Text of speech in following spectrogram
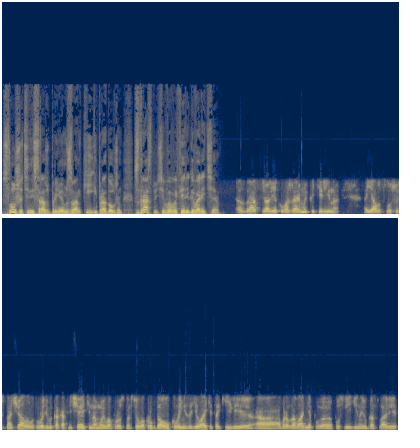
слушатели. Сразу примем звонки и продолжим. Здравствуйте, вы в эфире, говорите. Здравствуйте, Олег, уважаемая Екатерина. Я вот слушаю сначала, вот вроде вы как отвечаете на мой вопрос, но все вокруг да около, и не задевайте такие ли а, образования после единой Югославии,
